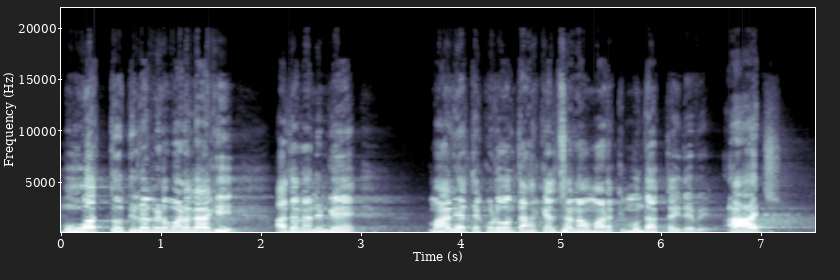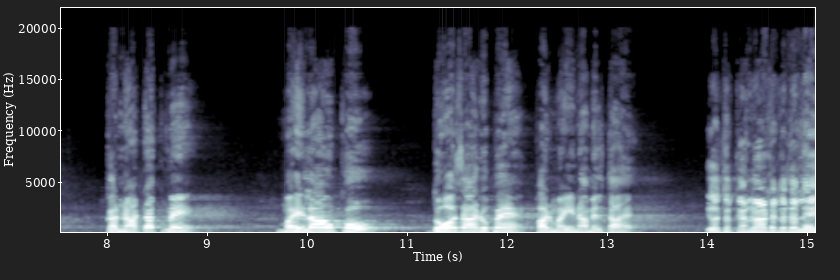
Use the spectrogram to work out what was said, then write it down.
ಮೂವತ್ತು ದಿನಗಳ ಒಳಗಾಗಿ ಅದನ್ನು ನಿಮಗೆ ಮಾನ್ಯತೆ ಕೊಡುವಂತಹ ಕೆಲಸ ನಾವು ಮಾಡೋಕ್ಕೆ ಮುಂದಾಗ್ತಾ ಇದ್ದೇವೆ आज कर्नाटक में महिलाओं को 2000 रुपए हर महीना मिलता है ಇವತ್ತು ಕರ್ನಾಟಕದಲ್ಲಿ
